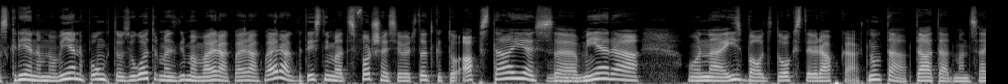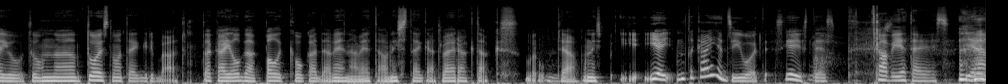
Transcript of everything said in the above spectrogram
skrienam no viena punkta uz otru, mēs gribam vairāk, vairāk, vairāk, bet īstenībā tas foršais jau ir tad, kad tu apstājies mm -hmm. mierā un uh, izbaudi to, kas tev ir apkārt. Nu, tā, tā tāda man sajūta, un uh, to es noteikti gribētu. Tā kā ilgāk palikt kaut kādā vienā vietā un izstaigāt vairāk takas, varbūt, jā, un izp- ie, nu, tā kā iedzīvoties, iejusties. Kā vietējais. Jā,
